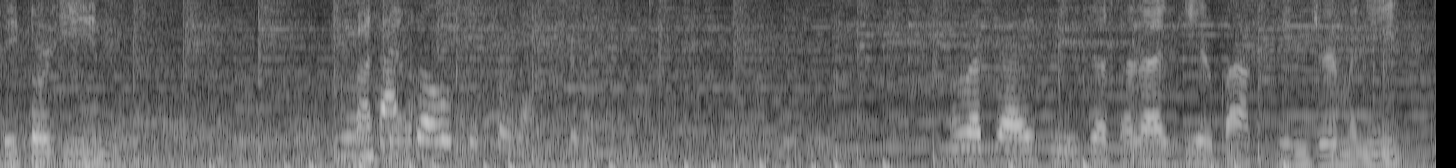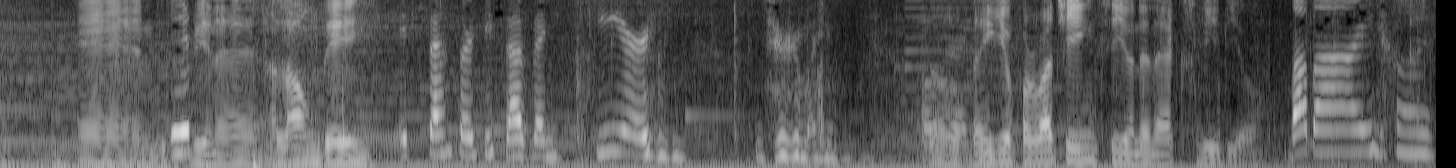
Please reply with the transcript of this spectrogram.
day tour in, Basel, Basel Switzerland. Switzerland. Alright guys, we just arrived here back in Germany and it's It's- been a, a long day. It's 10:37 here in Germany. So already. thank you for watching. See you in the next video. Bye bye. Bye.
